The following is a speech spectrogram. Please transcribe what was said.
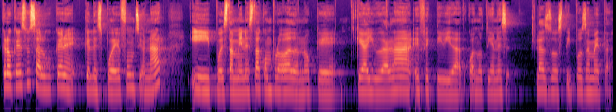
creo que eso es algo que, que les puede funcionar y pues también está comprobado, ¿no? Que, que ayuda a la efectividad cuando tienes los dos tipos de meta,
